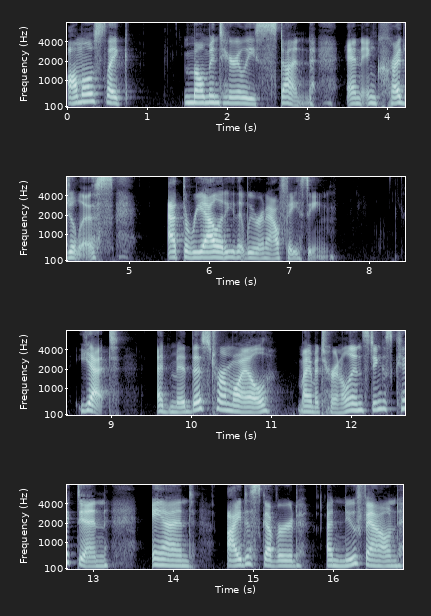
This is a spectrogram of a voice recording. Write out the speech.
almost like momentarily stunned and incredulous at the reality that we were now facing. Yet, amid this turmoil, my maternal instincts kicked in and I discovered a newfound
